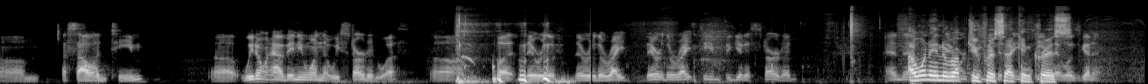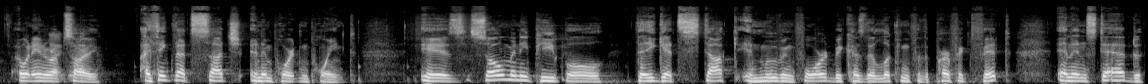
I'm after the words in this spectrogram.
um, a solid team. Uh, we don't have anyone that we started with, um, but they were the they were the right they were the right team to get us started. And then, I wanna interrupt you for a second, Chris. Was gonna, I want to interrupt. go Sorry. ahead. I think that's such an important point. Is so many people they get stuck in moving forward because they're looking for the perfect fit, and instead,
